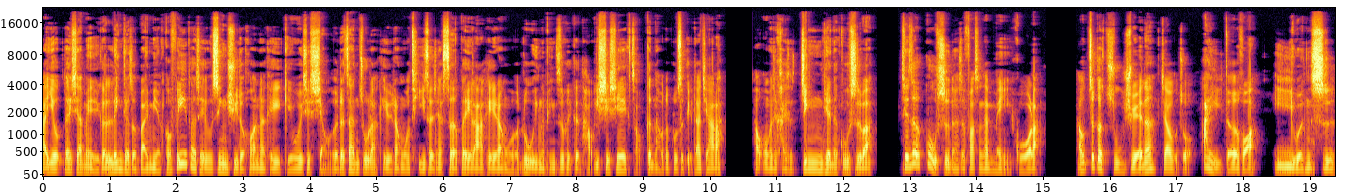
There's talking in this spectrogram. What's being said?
还有，在下面有一个 link 叫做 Buy Me a Coffee，大家有兴趣的话呢，可以给我一些小额的赞助啦，可以让我提升一下设备啦，可以让我录音的品质会更好一些些，找更好的故事给大家啦。好，我们就开始今天的故事吧。其实这个故事呢是发生在美国啦。好，这个主角呢叫做爱德华·伊文斯。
